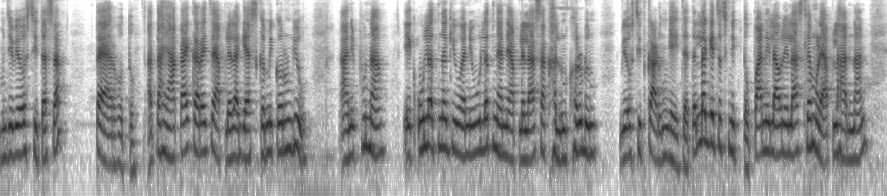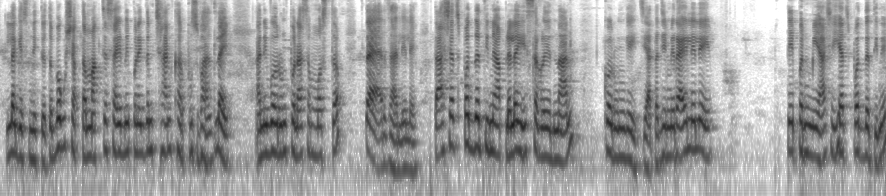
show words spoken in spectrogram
म्हणजे व्यवस्थित असा तयार होतो. आता हा काय करायचा आहे आपल्याला? गॅस कमी करून घेऊ आणि पुन्हा एक उलतनं घेऊ आणि उलतण्याने आपल्याला असा खालून खरडून व्यवस्थित काढून घ्यायचा आहे तर लगेचच निघतो. पाणी लावलेलं असल्यामुळे आपला हा नान लगेच निघतो. तर बघू शकता मागच्या साईडने पण एकदम छान खरपूस भाजला आहे आणि वरून पण असं मस्त तयार झालेलं आहे. तर अशाच पद्धतीने आपल्याला हे सगळे नान करून घ्यायचे. आता जे मी राहिलेले आहे ते पण मी असे ह्याच पद्धतीने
